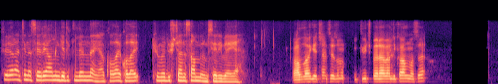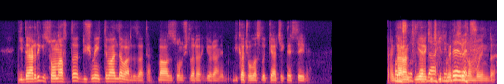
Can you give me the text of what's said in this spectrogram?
Fiorentina Serie A'nın gediklilerinden ya. Kolay kolay küme düşeceğini sanmıyorum Serie B'ye. Vallahi geçen sezon 2-3 beraberlik almasa giderdi ki son hafta düşme ihtimali de vardı zaten. Bazı sonuçlara göre hani birkaç olasılık gerçekleşseydi. Yani garantileyerek hiç gitmedi evet. sezon boyunda.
